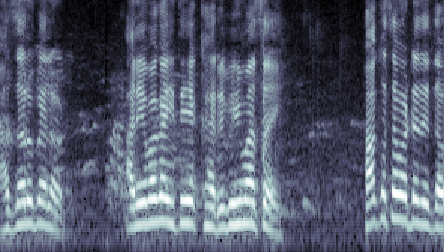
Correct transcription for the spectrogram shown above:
हजार रुपयाला वाट आणि बघा इथे एक खरबी मासा आहे. हा कसा वाटत येतो?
